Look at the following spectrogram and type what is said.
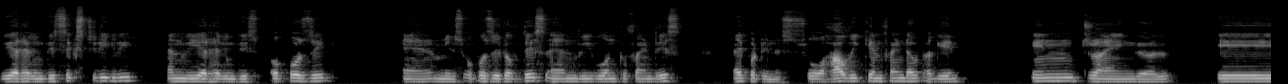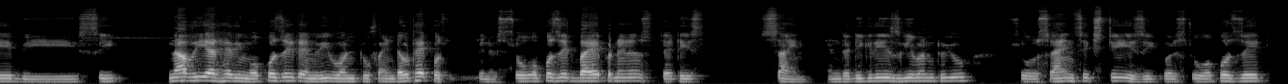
we are having this 60 degree and we are having this opposite and means opposite of this and we want to find this hypotenuse. So how we can find out again? In triangle ABC now we are having opposite and we want to find out hypotenuse. So opposite by hypotenuse that is sine. And the degree is given to you. So sine 60 is equals to opposite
